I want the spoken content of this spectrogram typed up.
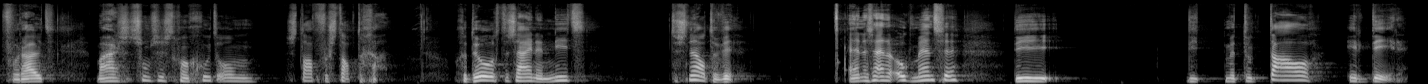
vooruit, maar soms is het gewoon goed om stap voor stap te gaan. Geduldig te zijn en niet te snel te willen. En er zijn er ook mensen die, die me totaal irriteren.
